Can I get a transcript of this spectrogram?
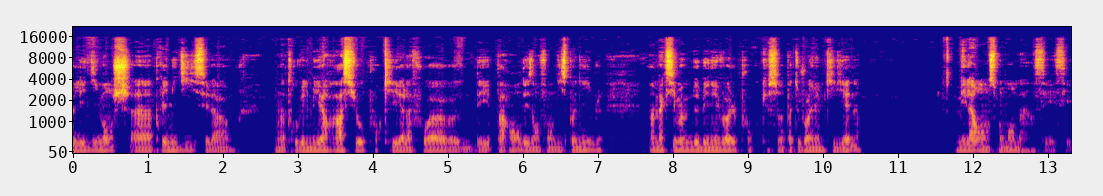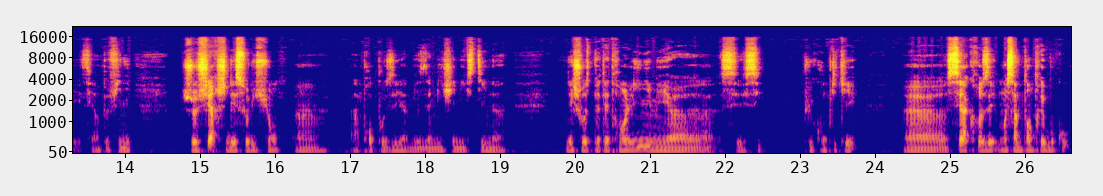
les dimanches après-midi, c'est là où on a trouvé le meilleur ratio pour qu'il y ait à la fois des parents, des enfants disponibles, un maximum de bénévoles pour que ce ne soit pas toujours les mêmes qui viennent. Mais là, en ce moment, ben, c'est un peu fini je cherche des solutions euh, à proposer à mes amis chez Mixtine. Euh, des choses peut-être en ligne, mais euh, c'est plus compliqué. c'est à creuser. Moi, ça me tenterait beaucoup.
